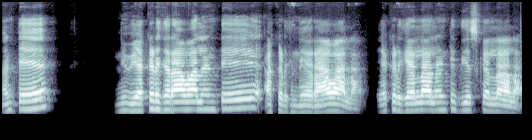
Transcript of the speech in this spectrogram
అంటే నువ్వు ఎక్కడికి రావాలంటే అక్కడికి నేను రావాలా? ఎక్కడికి వెళ్ళాలంటే తీసుకెళ్ళాలా?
